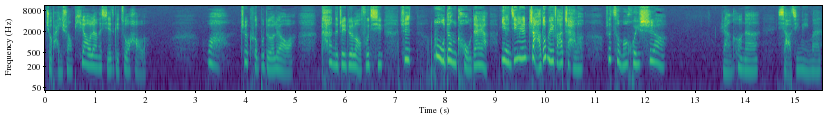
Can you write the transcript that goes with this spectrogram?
就把一双漂亮的鞋子给做好了。哇，这可不得了啊！看的这对老夫妻是目瞪口呆啊，眼睛连眨都没法眨了。这怎么回事啊？然后呢，小精灵们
